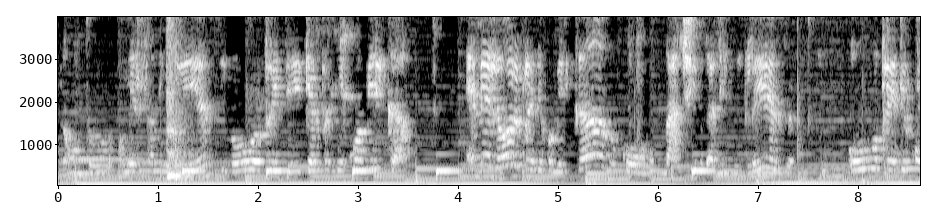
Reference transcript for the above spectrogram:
Então, estou começando inglês e vou aprender, quero aprender com americano. É melhor aprender com americano, com nativo da língua inglesa, ou aprender com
